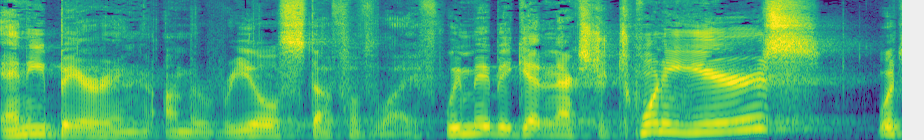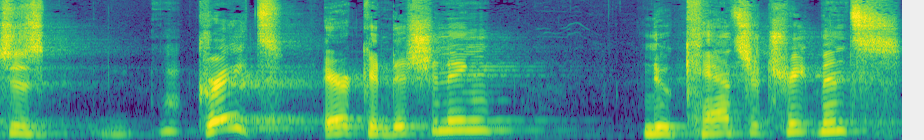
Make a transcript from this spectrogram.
any bearing on the real stuff of life. We maybe get an extra 20 years, which is great. Air conditioning, new cancer treatments,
